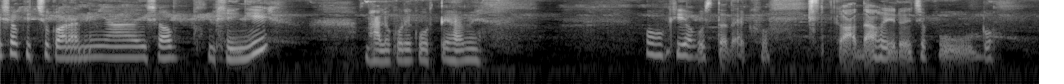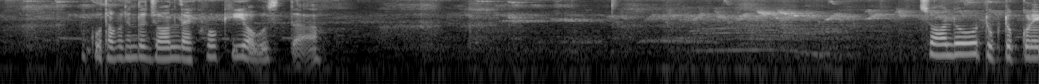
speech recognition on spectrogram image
এসব কিচ্ছু করার নেই, আর এসব ভেঙে ভালো করে করতে হবে। ও, কি অবস্থা দেখো। কাদা হয়ে রয়েছে পুরো। কোথা পর্যন্ত জল দেখো, কি অবস্থা। চলো, টুকটুক করে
